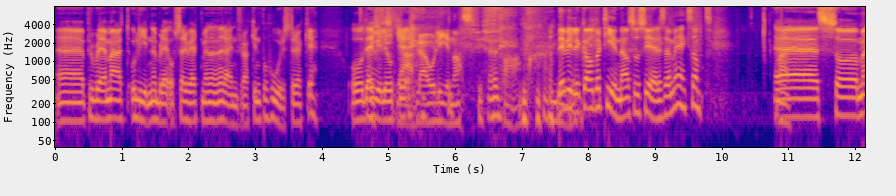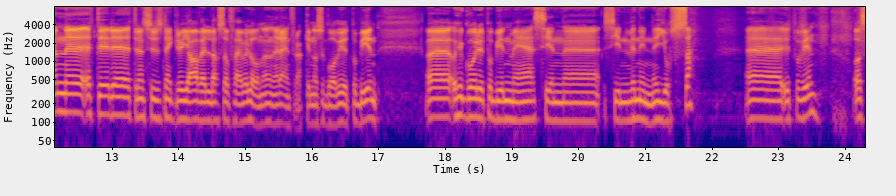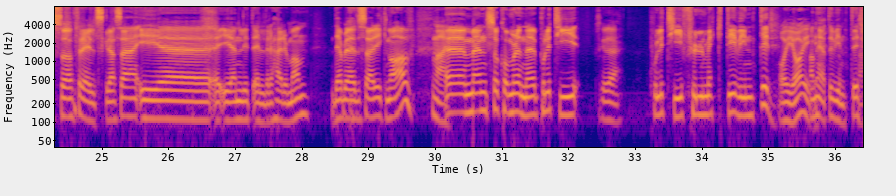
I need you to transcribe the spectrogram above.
Eh, problemet er at Oline ble observert med denne regnfrakken på horestrøket. Og det vil jo ikke, Jævla Oline, ass. Fy faen. det vil ikke Albertine assosiere seg med, ikke sant? Eh, så, men eh, etter, etter en stund tenker hun ja vel, da, så får jeg vel låne denne regnfrakken, og så går vi ut på byen. Eh, og hun går ut på byen med sin, eh, sin venninne Jossa. eh, ut på byen. Og så forelsker hun seg i, eh, i en litt eldre herremann. Det ble dessverre ikke noe av. Nei. Eh, men så kommer denne politi... Skal vi se Politifullmektig Vinter. Oi, oi. Han heter Vinter.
